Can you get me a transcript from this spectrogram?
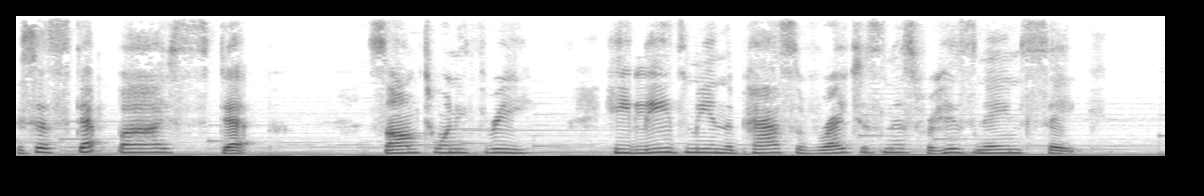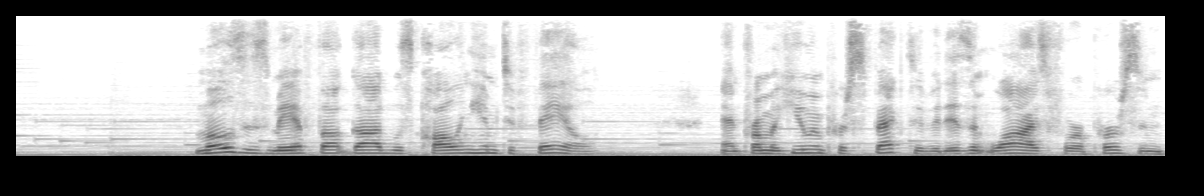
It says, step by step. Psalm 23 He leads me in the paths of righteousness for his name's sake. Moses may have thought God was calling him to fail. And from a human perspective, it isn't wise for a person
